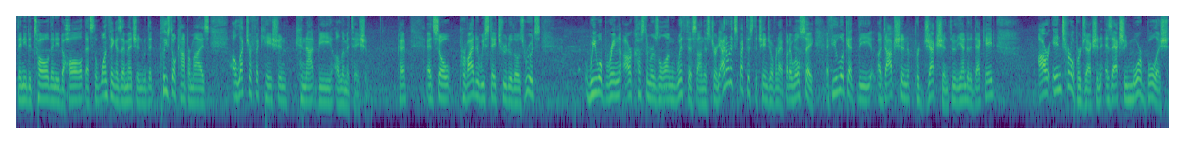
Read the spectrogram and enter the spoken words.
They need to tow, they need to haul. That's the one thing, as I mentioned, that please don't compromise. Electrification cannot be a limitation. Okay? And so, provided we stay true to those roots, we will bring our customers along with this on this journey. I don't expect this to change overnight, but I will say if you look at the adoption projection through the end of the decade, our internal projection is actually more bullish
